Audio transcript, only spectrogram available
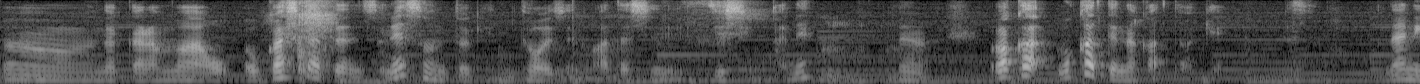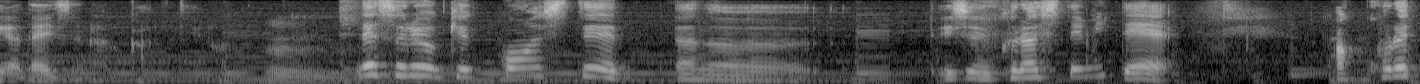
うんだからまあおおかしかったんですよねその時に当時の私自身がね。うん。分か分かってなかったわけ。何が大事なのかっていうのは。うん。でそれを結婚してあの一緒に暮らしてみてあこれ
